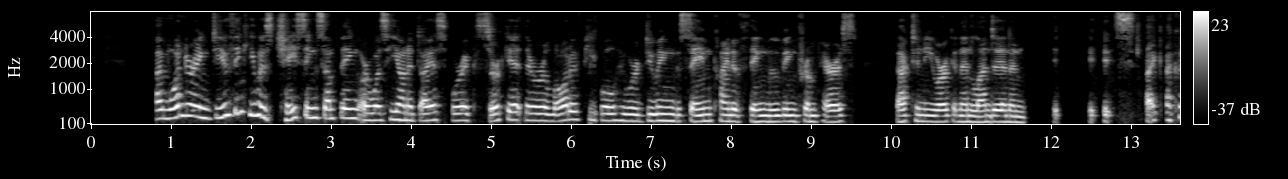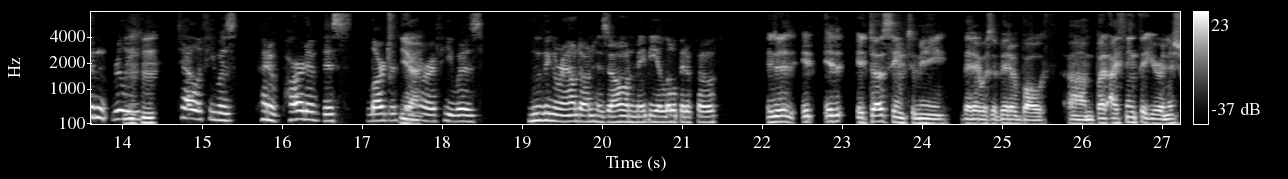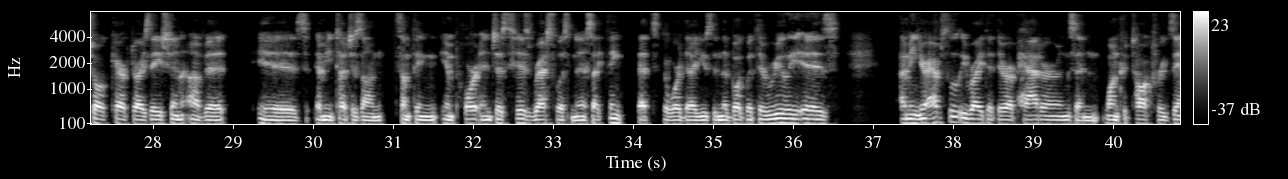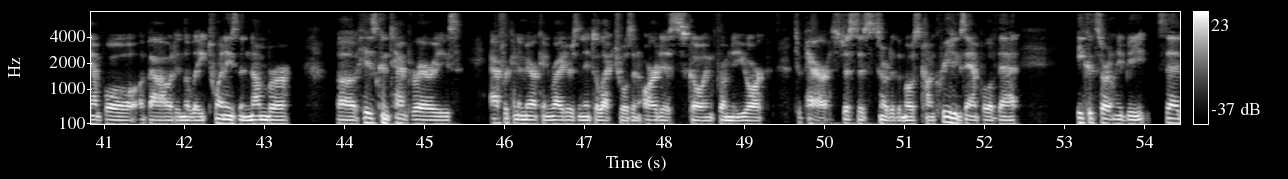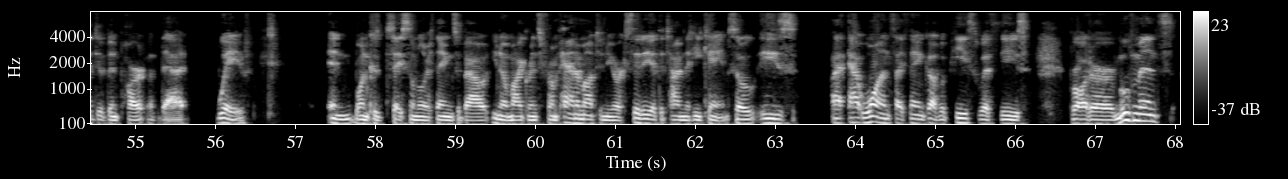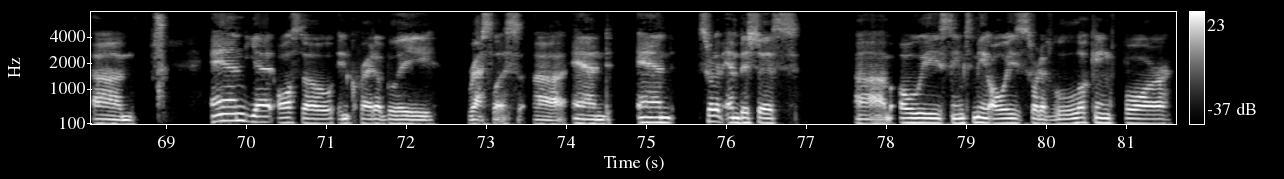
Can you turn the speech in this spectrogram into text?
I'm wondering, do you think he was chasing something or was he on a diasporic circuit? There were a lot of people who were doing the same kind of thing, moving from Paris back to New York and then London. And it, it, it's, I, I couldn't really Mhm. tell if he was kind of part of this larger thing Yeah. or if he was moving around on his own, maybe a little bit of both. It, is, it it it does seem to me that it was a bit of both, um, but I think that your initial characterization of it is, I mean, touches on something important. Just his restlessness. I think that's the word that I used in the book. But there really is. I mean, you're absolutely right that there are patterns, and one could talk, for example, about in the late twenties the number of his contemporaries, African American writers and intellectuals and artists going from New York to Paris, just as sort of the most concrete example of that. He could certainly be said to have been part of that wave. And one could say similar things about, you know, migrants from Panama to New York City at the time that he came. So he's at once, I think, of a piece with these broader movements, um, and yet also incredibly restless uh, and and sort of ambitious um, always seemed to me always sort of looking for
